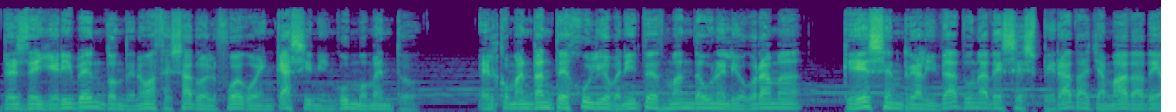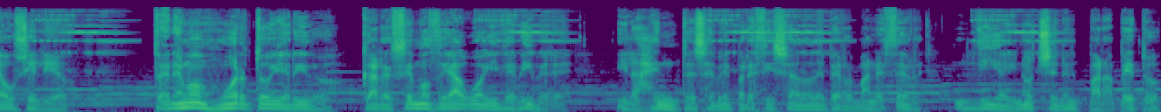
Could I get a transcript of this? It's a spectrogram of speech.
Desde Higueriben, donde no ha cesado el fuego en casi ningún momento, el comandante Julio Benítez manda un heliograma que es en realidad una desesperada llamada de auxilio. Tenemos muerto y herido, carecemos de agua y de víveres, y la gente se ve precisada de permanecer día y noche en el parapeto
